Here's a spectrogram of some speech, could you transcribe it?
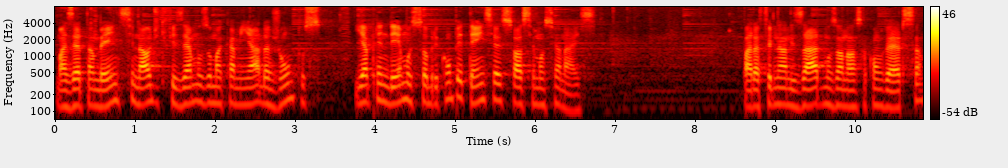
mas é também sinal de que fizemos uma caminhada juntos e aprendemos sobre competências socioemocionais. Para finalizarmos a nossa conversa,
